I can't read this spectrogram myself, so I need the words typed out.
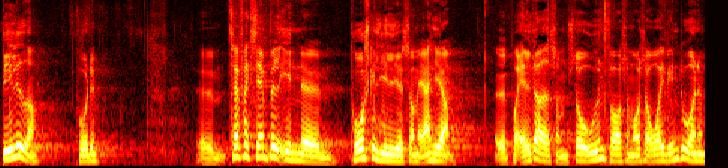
billeder på det. Øh, tag for eksempel en øh, påskelilje, som er her øh, på alderet, som står udenfor, som også er over i vinduerne.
